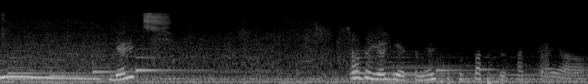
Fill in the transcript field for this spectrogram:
음, 멸치. 저도 여기에서 멸치 두 박스 샀어요.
